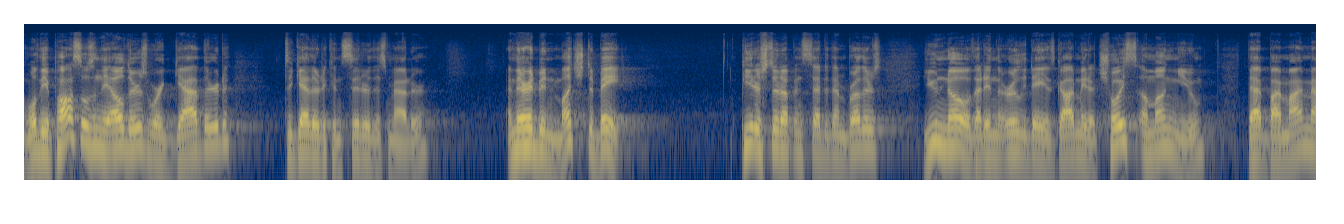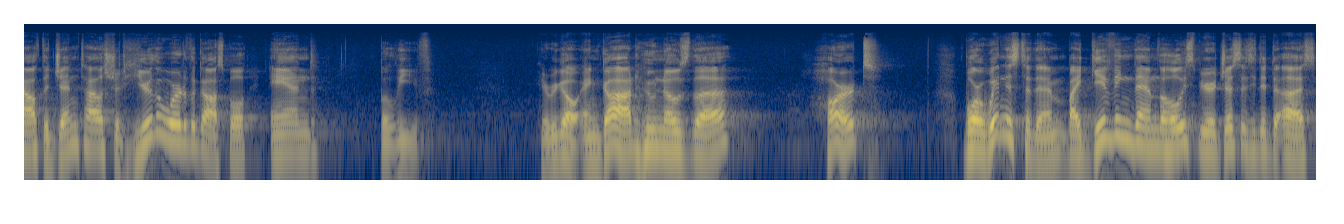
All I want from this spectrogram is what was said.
Well, the apostles and the elders were gathered together to consider this matter, and there had been much debate. Peter stood up and said to them, Brothers, you know that in the early days God made a choice among you that by my mouth the Gentiles should hear the word of the gospel and believe. Here we go. And God, who knows the heart, bore witness to them by giving them the Holy Spirit just as he did to us,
